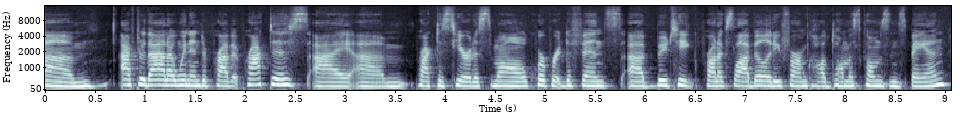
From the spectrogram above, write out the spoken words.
Um, after that, I went into private practice. I um, practiced here at a small corporate defense uh, boutique products liability firm called Thomas Combs and Spann.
